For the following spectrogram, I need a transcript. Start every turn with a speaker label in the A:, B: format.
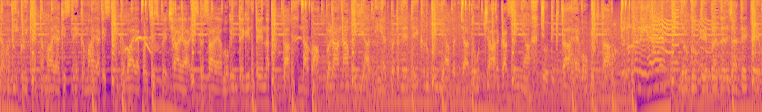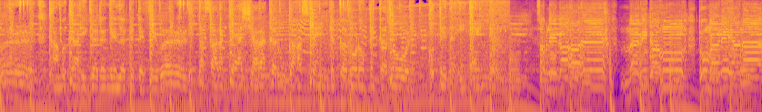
A: कहता मनी कोई कहता, माया किसने कमाया, किसने गवाया? पर जिस पे छाया, इसका साया, वो गिनते गिनते न थकता। ना बाप बड़ा, ना भैया, नियत बदले देख रुपया। बन जा दो चार का सैया जो दिखता है वो बिकता। जो तो है लोगों के बदल जाते तेवर खाम ही करने लगते फेवर। इतना सारा कैश यारा करूँ कहाँ स्पेंड करोड़ों पे करोड़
